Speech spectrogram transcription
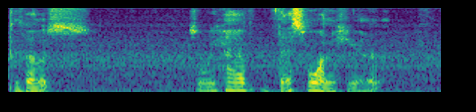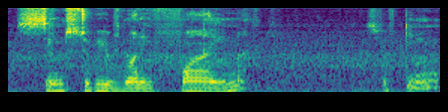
compose so we have this one here. Seems to be running fine. It's 15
